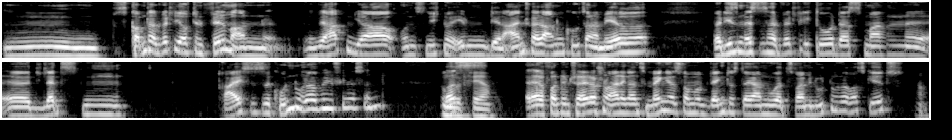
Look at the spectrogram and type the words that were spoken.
Mm, es kommt halt wirklich auf den Film an. Wir hatten ja uns nicht nur eben den einen Trailer angeguckt, sondern mehrere. Bei diesem ist es halt wirklich so, dass man äh, die letzten 30 Sekunden oder wie viele es sind. Was, Ungefähr. Äh, von dem Trailer schon eine ganze Menge ist, wenn man bedenkt, dass der ja nur zwei Minuten oder was geht. Ja.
